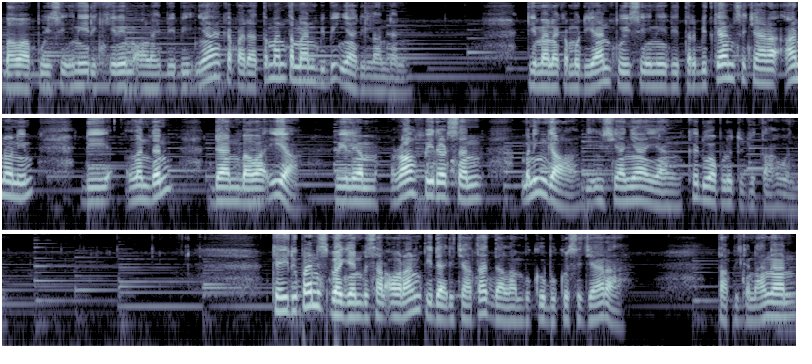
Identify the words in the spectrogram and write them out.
Bahwa puisi ini dikirim oleh bibinya kepada teman-teman bibinya di London di mana kemudian puisi ini diterbitkan secara anonim di London dan bahwa ia, William Ralph Peterson, meninggal di usianya yang ke-27 tahun. Kehidupan sebagian besar orang tidak dicatat dalam buku-buku sejarah, tapi kenangan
